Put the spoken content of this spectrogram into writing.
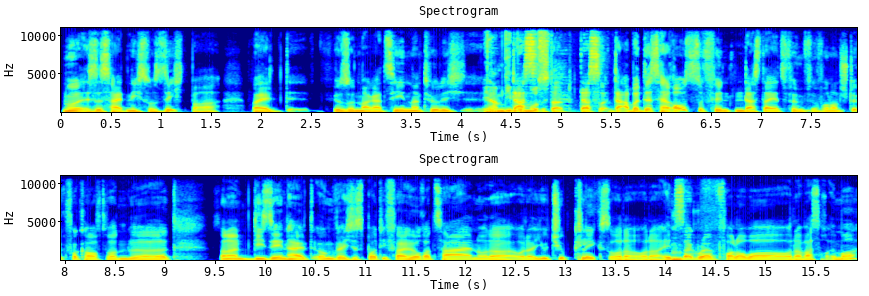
Nur ist es halt nicht so sichtbar, weil für so ein Magazin natürlich. äh, Wir haben die das, bemustert. Das, da, aber das herauszufinden, dass da jetzt 500 Stück verkauft wurden, sondern die sehen halt irgendwelche Spotify-Hörerzahlen oder, oder YouTube-Klicks oder, oder Instagram-Follower oder was auch immer.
